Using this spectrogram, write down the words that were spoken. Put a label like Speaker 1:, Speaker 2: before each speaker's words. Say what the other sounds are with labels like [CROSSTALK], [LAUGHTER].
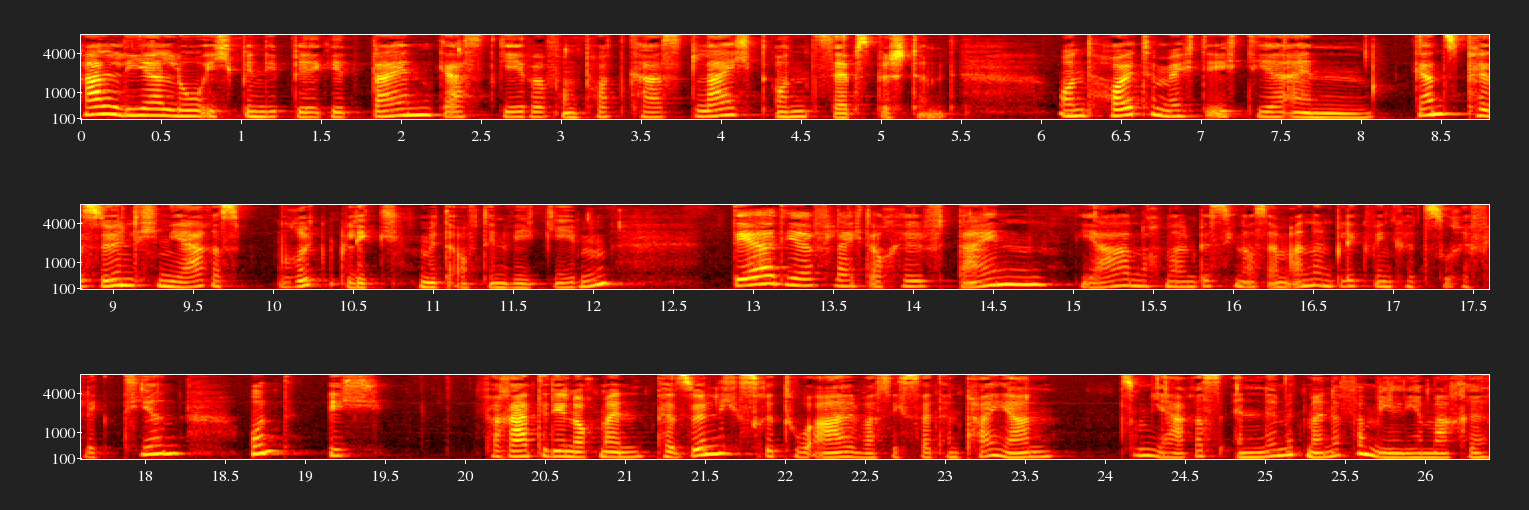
Speaker 1: Hallihallo, ich bin die Birgit, dein Gastgeber vom Podcast Leicht und Selbstbestimmt. Und heute möchte ich dir einen ganz persönlichen Jahresrückblick mit auf den Weg geben, der dir vielleicht auch hilft, dein Jahr nochmal ein bisschen aus einem anderen Blickwinkel zu reflektieren. Und ich verrate dir noch mein persönliches Ritual, was ich seit ein paar Jahren zum Jahresende mit meiner Familie mache.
